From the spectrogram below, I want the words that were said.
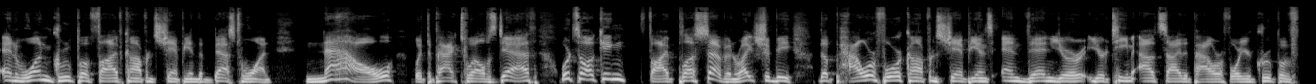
and one group of five conference champion, the best one. Now, with the Pac 12's death, we're talking five plus seven, right? Should be the Power Four conference champions, and then your your team outside the Power Four, your group of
